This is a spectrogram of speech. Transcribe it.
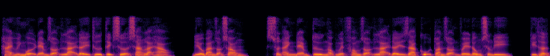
Hai huynh muội đem dọn lại đây thư tịch sửa sang lại hảo, điều bàn dọn xong, Xuân Anh đem từ Ngọc Nguyệt phòng dọn lại đây ra cụ toàn dọn về Đông Sương đi, kỳ thật,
